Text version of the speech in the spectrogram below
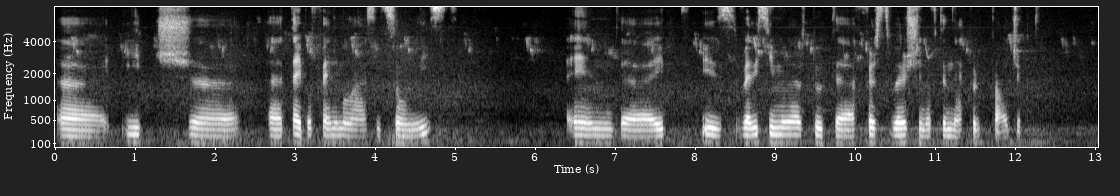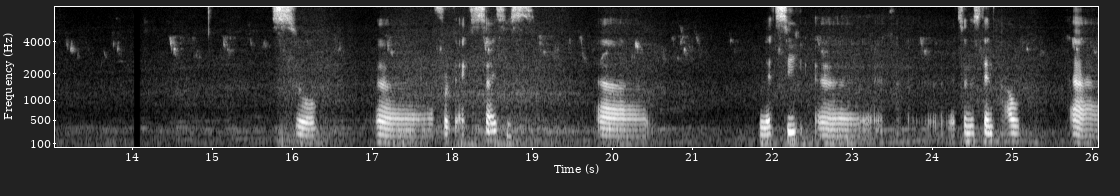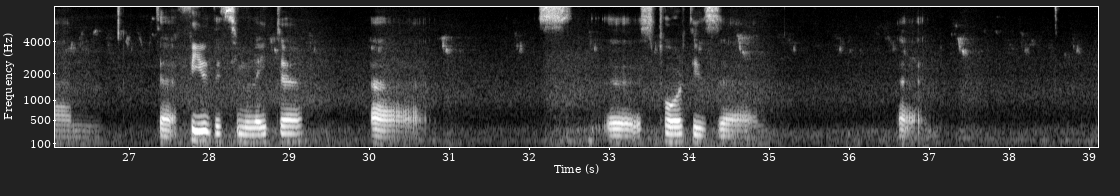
Uh, each uh, uh, type of animal has its own list and it is very similar to the first version of the network project. So uh, for the exercises. Uh, let's see uh, let's understand how um, the field simulator uh, uh, stored is uh,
